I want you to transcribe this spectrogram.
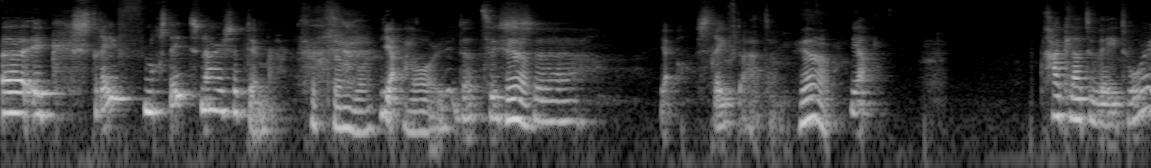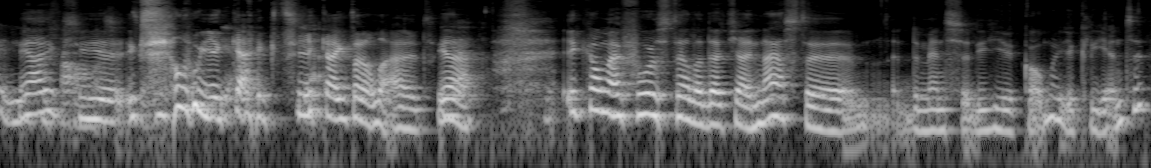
eh, ik streef nog steeds naar september. September. Ja. Mooi. Dat is ja, ja streefdatum. Ja, Ja. Ga ik laten weten hoor. In ja ik, geval, zie, eh, ik eh, zie al hoe je Ja. kijkt. Je Ja. kijkt er al naar uit. Ja. Ik kan mij voorstellen dat jij naast de, de mensen die hier komen, je cliënten,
